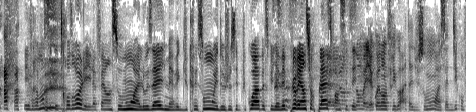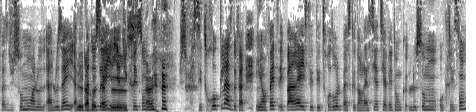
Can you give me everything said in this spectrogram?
et vraiment, c'était trop drôle. Et il a fait un saumon à l'oseille, mais avec du cresson et de je sais plus quoi, parce qu'il y avait plus rien sur place. Enfin, c'était. Bah, il y a quoi dans le frigo? Ah, t'as du saumon. Ah, ça te dit qu'on fasse du saumon à l'oseille. Il n'y avait pas d'oseille, il y a du cresson. je suis c'est trop classe de faire. Et en fait, et pareil, c'était trop drôle parce que dans l'assiette, il y avait donc le saumon au cresson.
